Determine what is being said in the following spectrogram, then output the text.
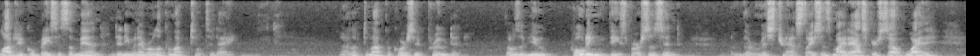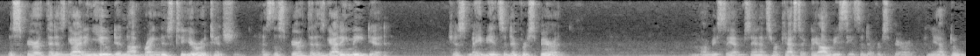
logical basis of men. Didn't even ever look them up till today. I looked them up, of course, it proved it. Those of you quoting these verses in their mistranslations might ask yourself why the spirit that is guiding you did not bring this to your attention as the spirit that is guiding me did. Just maybe it's a different spirit. Obviously, I'm saying that sarcastically. Obviously, it's a different spirit. And you have to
